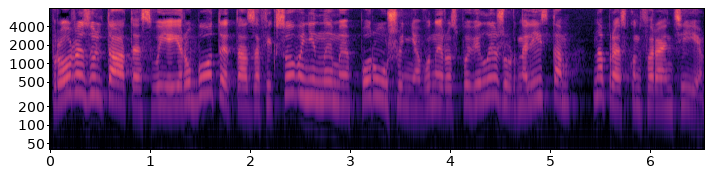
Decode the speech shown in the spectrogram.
Про результати своєї роботи та зафіксовані ними порушення вони розповіли журналістам на прес-конференції.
